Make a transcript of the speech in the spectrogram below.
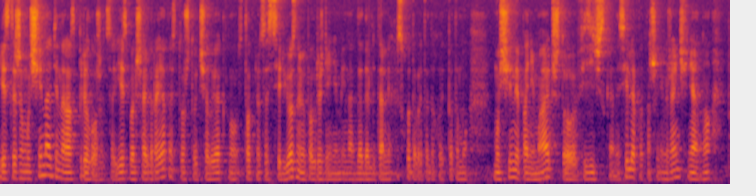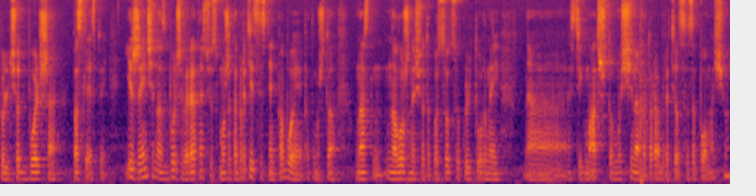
Если же мужчина один раз приложится, есть большая вероятность, то, что человек ну, столкнется с серьезными повреждениями, иногда до летальных исходов это доходит. Потому мужчины понимают, что физическое насилие по отношению к женщине оно повлечет больше последствий. И женщина с большей вероятностью сможет обратиться, снять побои, потому что у нас наложен еще такой социокультурный э, стигмат, что мужчина, который обратился за помощью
